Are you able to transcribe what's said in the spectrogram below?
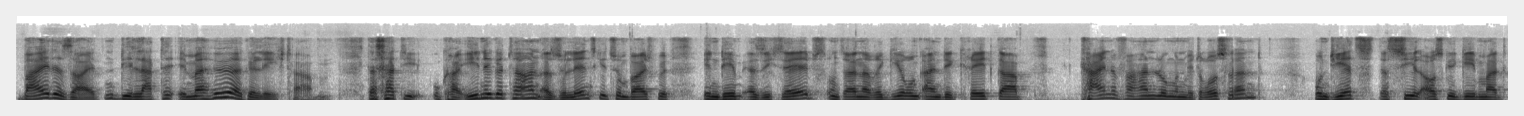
beide Seiten die Latte immer höher gelegt haben. Das hat die Ukraine getan, also Zelensky zum Beispiel, indem er sich selbst und seiner Regierung ein Dekret gab, keine Verhandlungen mit Russland und jetzt das Ziel ausgegeben hat,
